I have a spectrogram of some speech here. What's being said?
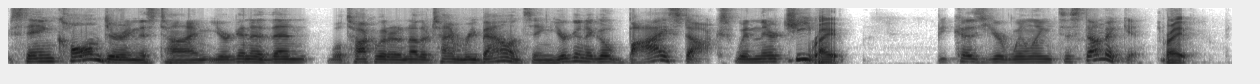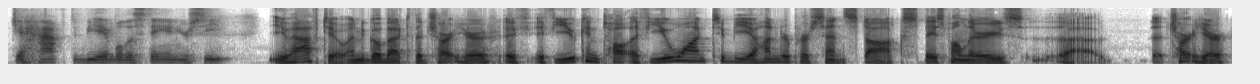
staying calm during this time you're going to then we'll talk about it another time rebalancing you're going to go buy stocks when they're cheap Right. because you're willing to stomach it Right. but you have to be able to stay in your seat You have to. And to go back to the chart here, if, if you can talk, if you want to be 100% stocks based upon Larry's uh, chart here,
